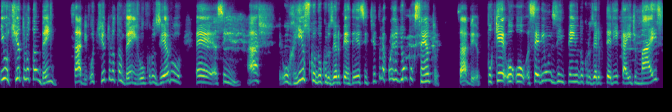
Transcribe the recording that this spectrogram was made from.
E o título também sabe? O título também. O Cruzeiro, é, assim, acho, o risco do Cruzeiro perder esse título é coisa de 1%, sabe? Porque o, o, seria um desempenho do Cruzeiro que teria que cair demais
